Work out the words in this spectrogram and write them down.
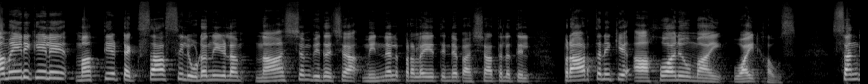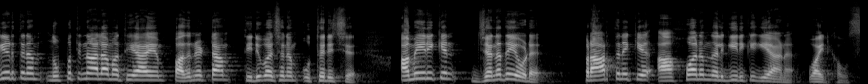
അമേരിക്കയിലെ മധ്യ ടെക്സാസിലുടനീളം നാശം വിതച്ച മിന്നൽ പ്രളയത്തിന്റെ പശ്ചാത്തലത്തിൽ പ്രാർത്ഥനയ്ക്ക് ആഹ്വാനവുമായി വൈറ്റ് ഹൗസ്. സങ്കീർത്തനം മുപ്പത്തിനാലാം അധ്യായം പതിനെട്ടാം തിരുവചനം ഉദ്ധരിച്ച് അമേരിക്കൻ ജനതയോട് പ്രാർത്ഥനയ്ക്ക് ആഹ്വാനം നൽകിയിരിക്കുകയാണ് വൈറ്റ് ഹൗസ്.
